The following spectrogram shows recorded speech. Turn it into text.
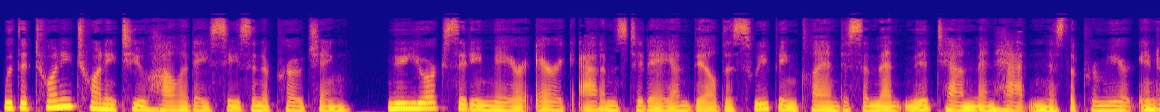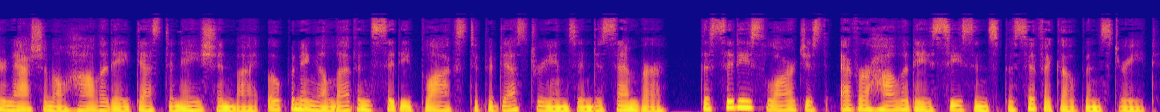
With the 2022 holiday season approaching, New York City Mayor Eric Adams today unveiled a sweeping plan to cement Midtown Manhattan as the premier international holiday destination by opening 11 city blocks to pedestrians in December, the city's largest ever holiday season specific open street.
